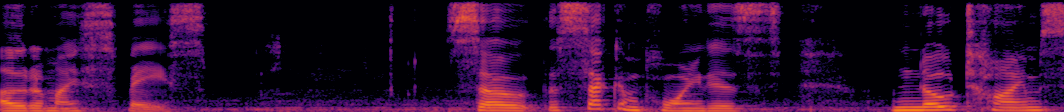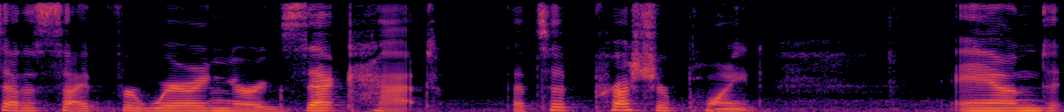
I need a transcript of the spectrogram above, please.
out of my space. So the second point is no time set aside for wearing your exec hat. That's a pressure point. And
